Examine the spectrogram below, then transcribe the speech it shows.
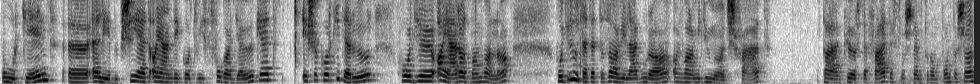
úrként ö, elébük siet, ajándékot visz, fogadja őket, és akkor kiderül, hogy ajáratban vannak, hogy ültetett az alvilág ura valami gyümölcsfát, talán körtefát, ezt most nem tudom pontosan,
